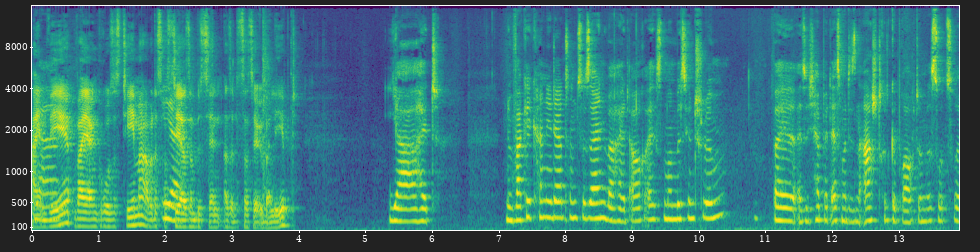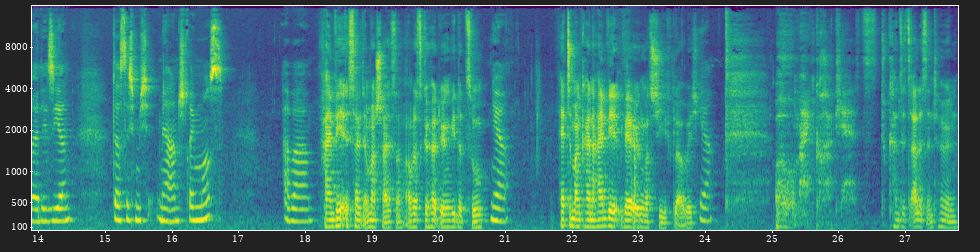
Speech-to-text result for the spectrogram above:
Heimweh war ja ein großes Thema, aber das hast Ja. du ja so ein bisschen, also das hast du ja überlebt. ja, halt eine Wackelkandidatin zu sein, war halt auch erstmal ein bisschen schlimm. Weil, also ich habe halt erstmal diesen Arschtritt gebraucht, um das so zu realisieren, dass ich mich mehr anstrengen muss. Aber Heimweh ist halt immer scheiße, aber das gehört irgendwie dazu. ja, Hätte man keine Heimweh, wäre irgendwas schief, glaube ich. ja. Oh mein Gott, jetzt. Du kannst jetzt alles enthüllen.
